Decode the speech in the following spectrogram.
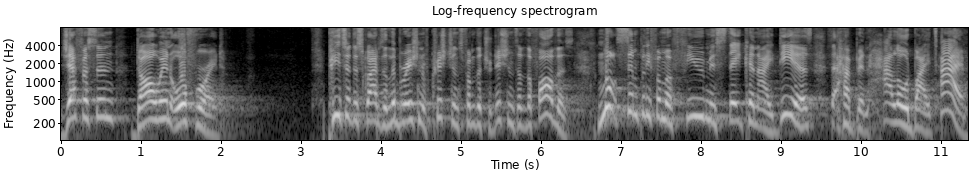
Jefferson, Darwin, or Freud." Peter describes the liberation of Christians from the traditions of the fathers, not simply from a few mistaken ideas that have been hallowed by time,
